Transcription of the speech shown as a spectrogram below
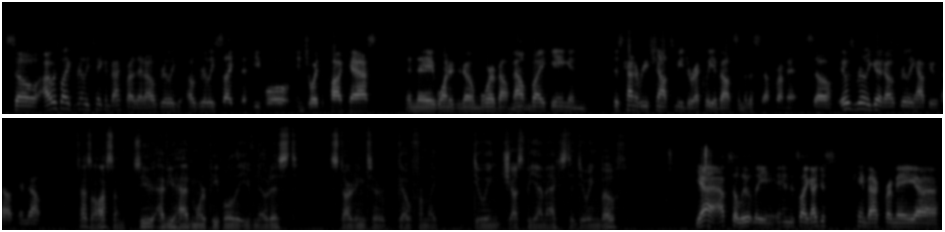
so I was like really taken back by that. I was really I was really psyched that people enjoyed the podcast and they wanted to know more about mountain biking and just kind of reaching out to me directly about some of the stuff from it. So it was really good. I was really happy with how it turned out. That's awesome. So you have you had more people that you've noticed starting to go from like doing just BMX to doing both? Yeah, absolutely. And it's like I just came back from a uh,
